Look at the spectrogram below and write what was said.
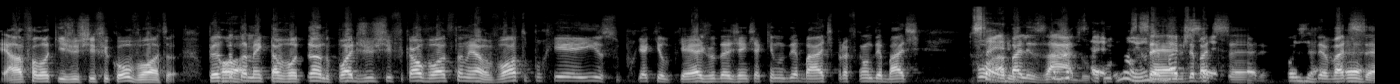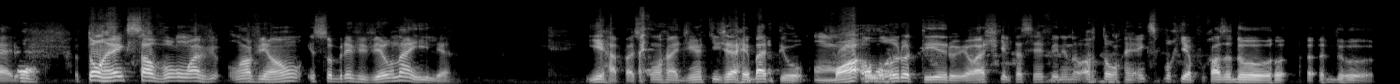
ela falou que justificou o voto. O pessoal Ó. também que tá votando pode justificar o voto também. Ó. Voto porque isso, porque aquilo, porque aí ajuda a gente aqui no debate para ficar um debate pô, Sério. abalizado, Debate sério. Não, um sério, debate debate sério. Pois é. Debate é, sério. é. Tom Hanks salvou um, avi- um avião e sobreviveu na ilha. Ih, rapaz, Conradinho aqui já rebateu. Mó loroteiro. Eu acho que ele tá se referindo ao Tom Hanks, por quê? Por causa do. do...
